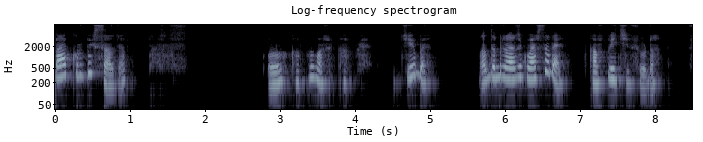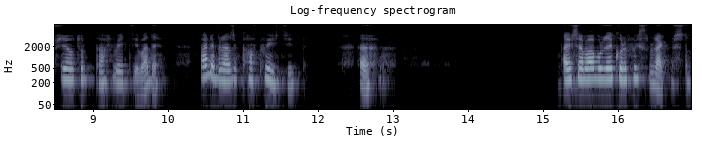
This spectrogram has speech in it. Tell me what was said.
ben kurmak salacağım. Oh kahve var kahve. İçeyim mi? Bana da birazcık versene. Kahve içeyim şurada. Şuraya oturup kahve içeyim hadi. Ben de birazcık kahve içeyim. Arkadaşlar ben buraya Corifix bırakmıştım.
